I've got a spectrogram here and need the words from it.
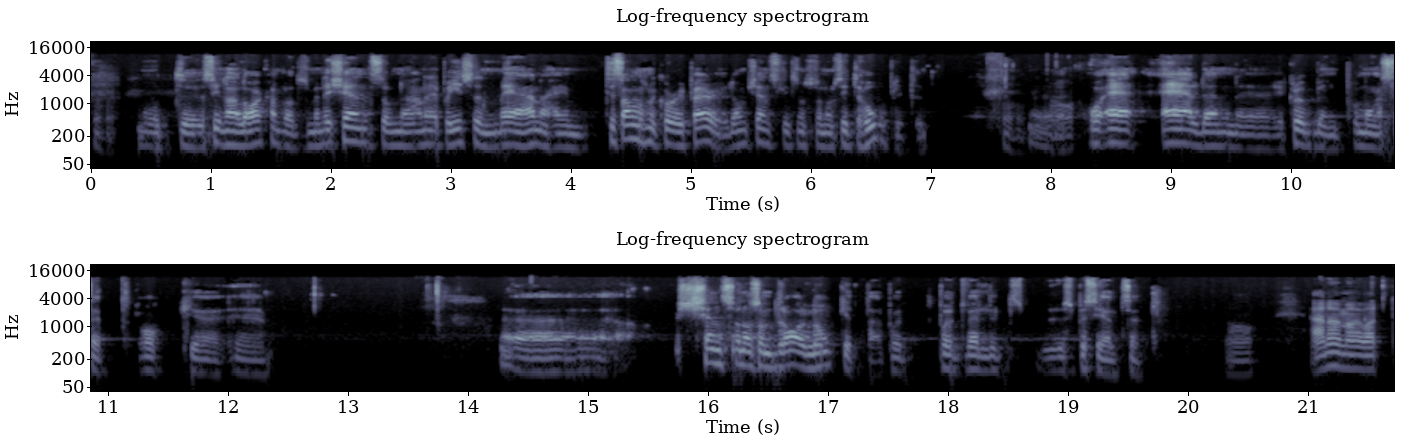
mot eh, sina lagkamrater. Men det känns som när han är på isen med Anaheim tillsammans med Corey Perry. De känns liksom som de sitter ihop lite. Ja. Och är, är den eh, klubben på många sätt. Och eh, eh, känns som de som drar loket där på ett, på ett väldigt speciellt sätt. Ja. Anaheim har ju varit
